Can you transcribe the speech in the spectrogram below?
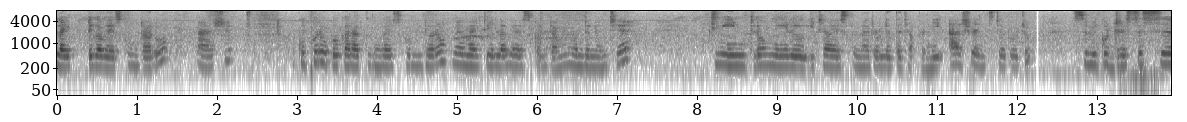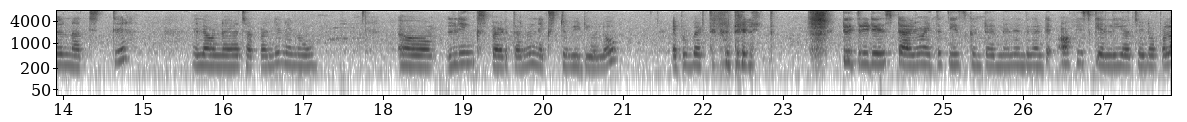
లైట్గా వేసుకుంటారు. యాష్ ఒక్కొక్కరు ఒక్కొక్క రకంగా వేసుకుంటారు. మేమైతే ఇలా వేసుకుంటాము ముందు నుంచే. మీ ఇంట్లో మీరు ఇట్లా వేసుకున్నారో లేదో చెప్పండి. యాష్ వెన్స్డే రోజు. సో మీకు డ్రెస్సెస్ నచ్చితే ఎలా ఉన్నాయో చెప్పండి. నేను లింక్స్ పెడతాను నెక్స్ట్ వీడియోలో. ఎప్పుడు పెడతానో తెలియదు టూ త్రీ డేస్ టైం అయితే తీసుకుంటాను నేను. ఎందుకంటే ఆఫీస్కి వెళ్ళి వచ్చే లోపల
